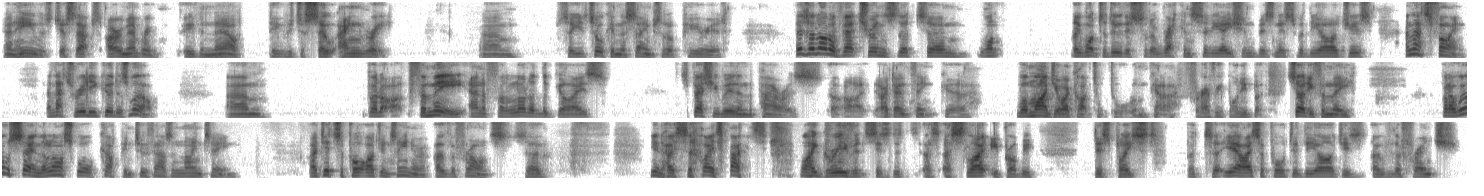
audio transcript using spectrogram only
And he was just, abs- I remember him even now, he was just so angry. Um, so you're talking the same sort of period. There's a lot of veterans that um, want they want to do this sort of reconciliation business with the Argies, and that's fine, and that's really good as well. Um, but uh, for me and for a lot of the guys, especially within the Paras, I, I don't think. Uh, well, mind you, I can't talk to all of them can I, for everybody, but certainly for me. But I will say, in the last World Cup in 2019, I did support Argentina over France. So, you know, so I don't. My grievances are, are slightly probably displaced. But uh, yeah, I supported the Argies over the French.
